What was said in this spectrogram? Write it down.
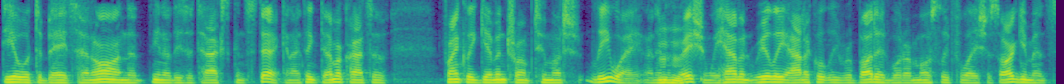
deal with debates head on, that you know these attacks can stick. And I think Democrats have, frankly, given Trump too much leeway on mm-hmm. immigration. Mm-hmm. We haven't really adequately rebutted what are mostly fallacious arguments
